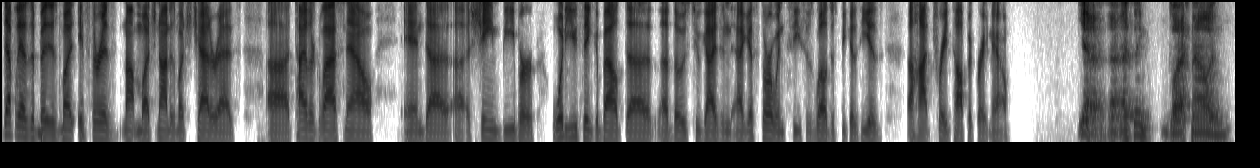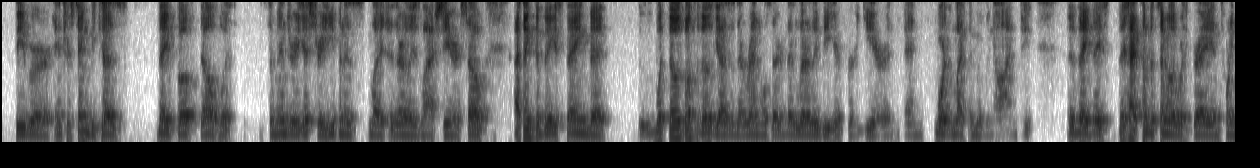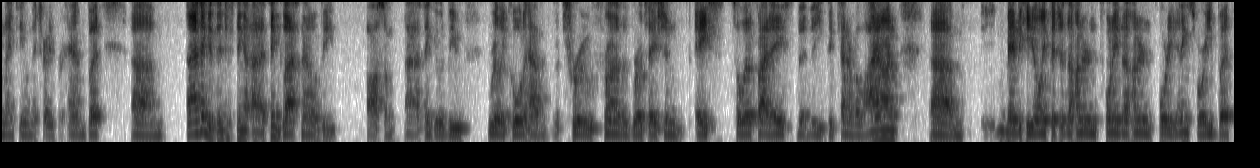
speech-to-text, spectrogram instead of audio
Definitely has a bit as much, if there is not much, not as much chatter as uh, Tyler Glasnow and uh, uh, Shane Bieber. What do you think about uh, uh, those two guys? And I guess throw in Cease as well, just because he is a hot trade topic right now. Yeah, I think Glasnow and Bieber are interesting because they both dealt with some injury history even as late as early as last year. So I think the biggest thing that with those both of those guys is their rentals. They're they literally be here for a year and, and more than likely moving on. They they they had something similar with Gray in 2019 when they traded for him. But um, I think it's interesting. I, think Glasnow would be awesome. I think it would be really cool to have a true front of the rotation ace, solidified ace that, that you could kind of rely on. Um, maybe he only pitches 120 to 140 innings for you, but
